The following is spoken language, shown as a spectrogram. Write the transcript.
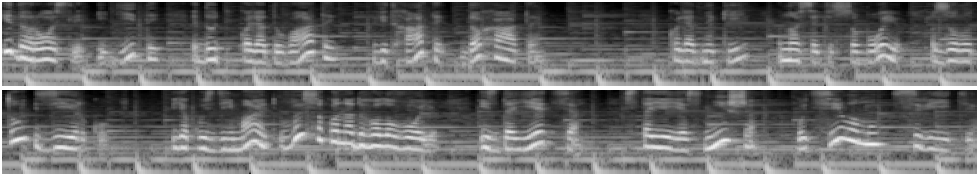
і дорослі, і діти йдуть колядувати від хати до хати. Колядники носять із собою золоту зірку, яку здіймають високо над головою, і, здається, стає ясніше у цілому світі.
